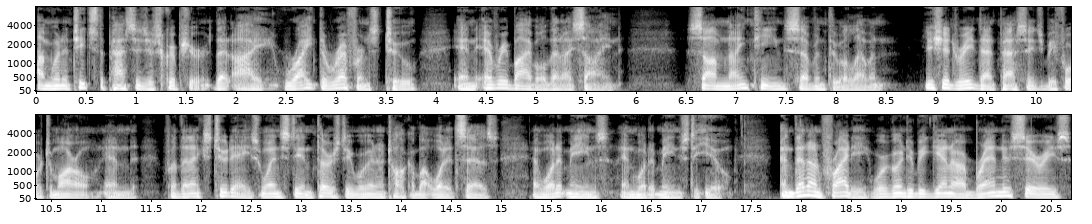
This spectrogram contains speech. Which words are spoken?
I'm going to teach the passage of Scripture that I write the reference to in every Bible that I sign Psalm 19, 7 through 11. You should read that passage before tomorrow, and for the next two days, Wednesday and Thursday, we're going to talk about what it says and what it means and what it means to you. And then on Friday, we're going to begin our brand new series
